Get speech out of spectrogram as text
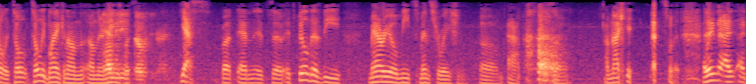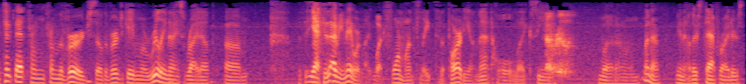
Totally, totally, totally blanking on on their Andy names. But Sophie, right? yes, but and it's uh, it's billed as the Mario meets menstruation um, app. so I'm not kidding. That's what I think. That I, I took that from from The Verge. So The Verge gave him a really nice write up. Um, yeah, because I mean they were like what four months late to the party on that whole like scene. Yeah, really. But um, whatever, you know, they're staff writers.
